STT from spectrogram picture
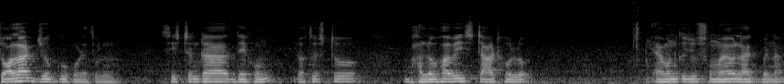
চলার যোগ্য করে তুলুন। সিস্টেমটা দেখুন, যথেষ্ট ভালোভাবেই স্টার্ট হলো। এমন কিছু সময়ও লাগবে না।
